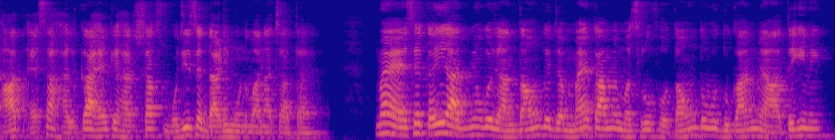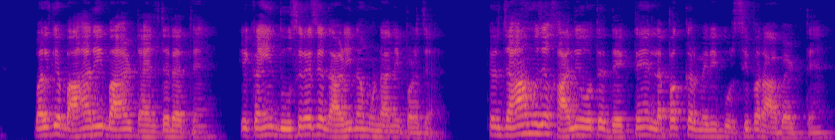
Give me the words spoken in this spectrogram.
ہاتھ ایسا ہلکا ہے کہ ہر شخص مجھے سے داڑھی مونڈوانا چاہتا ہے۔ میں ایسے کئی آدمیوں کو جانتا ہوں کہ جب میں کام میں مصروف ہوتا ہوں تو وہ دکان میں آتے ہی نہیں، بلکہ باہر ہی باہر ٹہلتے رہتے ہیں۔ کہ کہیں دوسرے سے داڑھی نہ منڈانی پڑ جائے۔ پھر جہاں مجھے خالی ہوتے دیکھتے ہیں، لپک کر میری کرسی پر آ بیٹھتے ہیں۔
